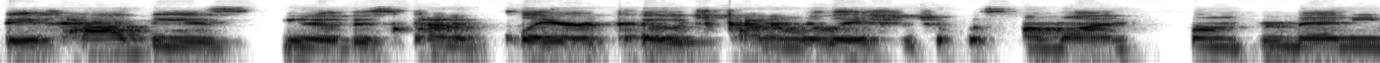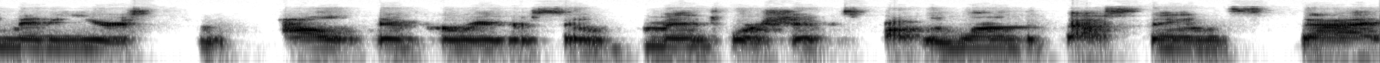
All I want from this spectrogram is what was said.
they've had these you know this kind of player coach kind of relationship with someone for many many years throughout their career. So mentorship is probably one of the best things that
